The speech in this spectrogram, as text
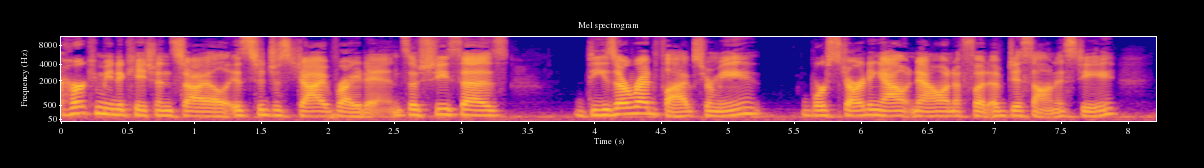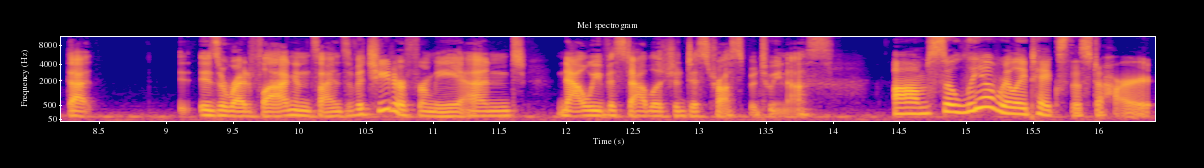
her communication style is to just dive right in. So she says, These are red flags for me. We're starting out now on a foot of dishonesty. That is a red flag and signs of a cheater for me. And now we've established a distrust between us. Um, so Leo really takes this to heart.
